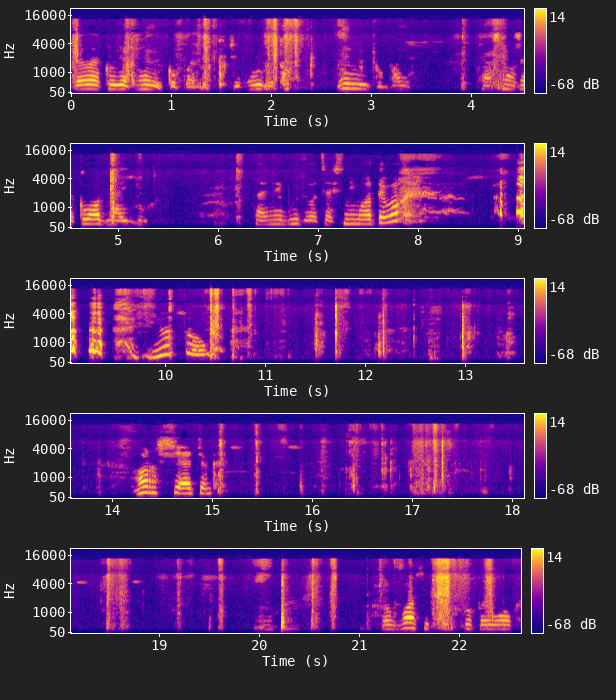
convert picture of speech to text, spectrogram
Далеко я не викопаю. Чи не викопаю? Не викопаю. Зараз може клад знайду. Та й не буду оце знімати вам. Ютуб. Горщечок. Щоб Васик тут попивок.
